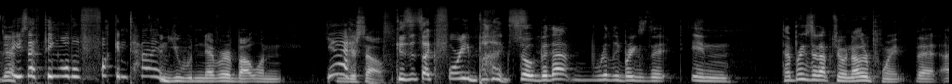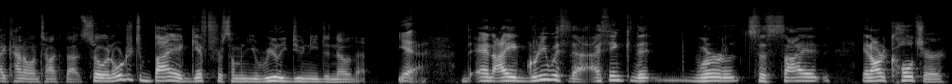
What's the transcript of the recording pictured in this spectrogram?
Yeah. I use that thing all the fucking time. and you would never have bought one yeah, yourself. because it's like forty bucks. So, but that really brings the in. That brings it up to another point that I kind of want to talk about. So, in order to buy a gift for someone, you really do need to know them. yeah, and I agree with that. I think that we're society in our culture,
